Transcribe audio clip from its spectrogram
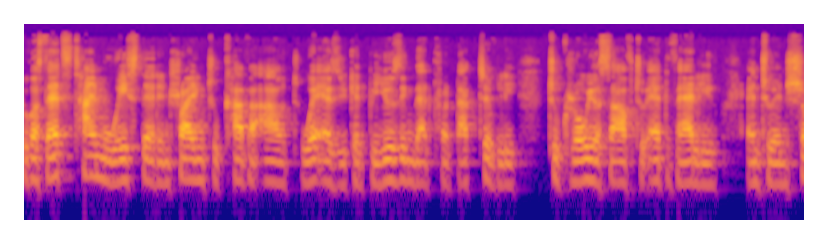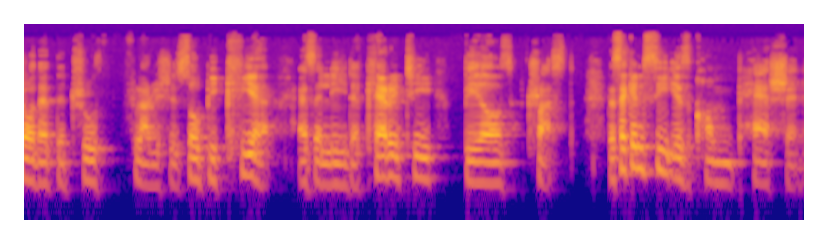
because that's time wasted in trying to cover out. Whereas you can be using that productively to grow yourself, to add value, and to ensure that the truth flourishes. So be clear as a leader. Clarity builds trust. The second C is compassion.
